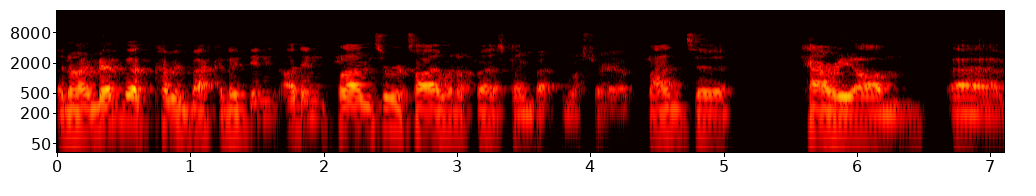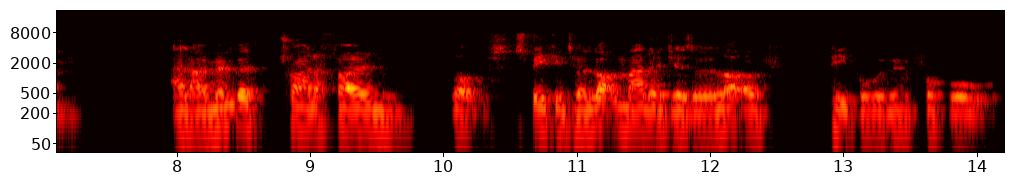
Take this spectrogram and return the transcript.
and I remember coming back, and I didn't I didn't plan to retire when I first came back from Australia. I planned to carry on. Um, and I remember trying to phone, well, speaking to a lot of managers and a lot of people within football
